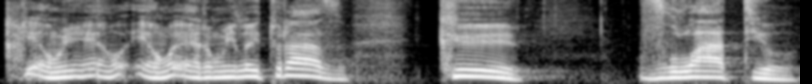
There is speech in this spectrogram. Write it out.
que é um, é um, era um eleitorado que volátil,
